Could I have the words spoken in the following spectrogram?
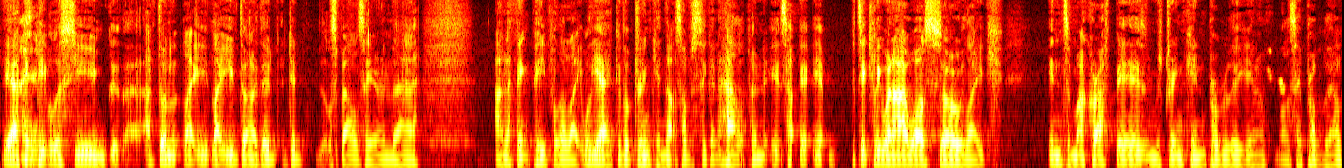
yeah. I think I people assume I've done like like you've done. I did, did little spells here and there, and I think people are like, well, yeah, give up drinking. That's obviously going to help. And it's it, particularly when I was so like into my craft beers and was drinking probably, you know, I'll say probably I,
